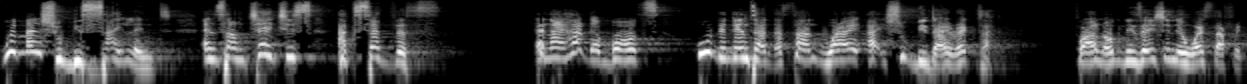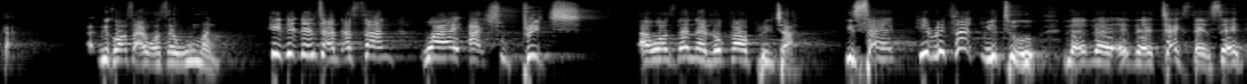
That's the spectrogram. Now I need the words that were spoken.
Women should be silent. And some churches accept this. And I had a boss who didn't understand why I should be director for an organization in West Africa because I was a woman. He didn't understand why I should preach. I was then a local preacher. He said, he referred me to the, the, the text and said,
